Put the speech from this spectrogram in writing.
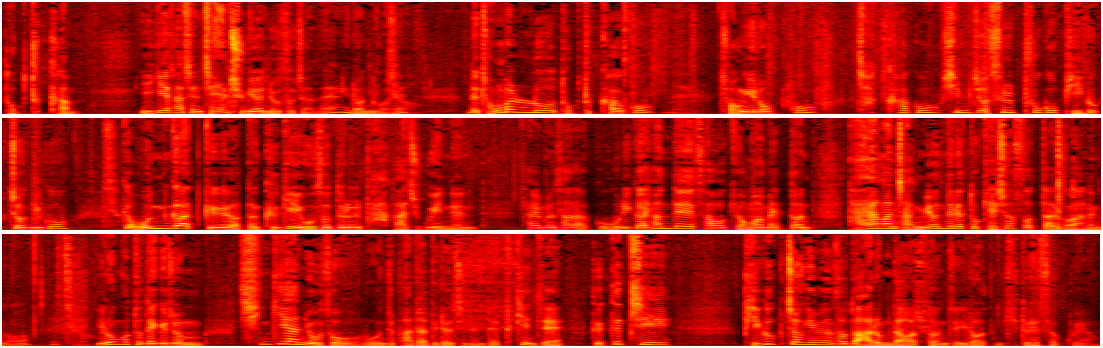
독특함 이게 사실 제일 중요한 요소잖아요. 이런 거에. 그렇죠. 근데 정말로 독특하고 네. 정의롭고 착하고 심지어 슬프고 비극적이고 그러니까 온갖 그 어떤 극의 요소들을 다 가지고 있는 삶을 살았고 우리가 현대에서 경험했던 다양한 장면들에 또 계셨었다고 하는 거 그렇죠. 이런 것도 되게 좀 신기한 요소로 이제 받아들여지는데 특히 이제 그 끝이 비극적이면서도 아름다웠던 이제 이렇기도 했었고요.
